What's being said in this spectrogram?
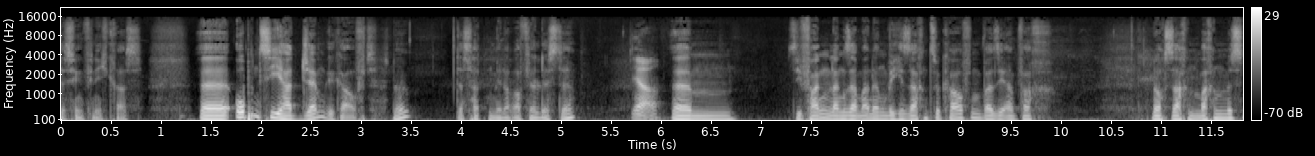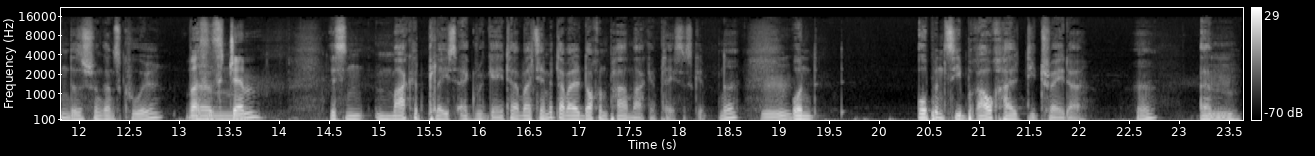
deswegen finde ich krass. Äh, OpenSea hat Gem gekauft, ne? Das hatten wir noch auf der Liste. Ja, Ähm, sie fangen langsam an, irgendwelche Sachen zu kaufen, weil sie einfach noch Sachen machen müssen. Das ist schon ganz cool. was Ähm, ist Gem? Ist ein Marketplace Aggregator, weil es ja mittlerweile doch ein paar Marketplaces gibt, ne? Mhm. Und OpenSea braucht halt die Trader. Ne? Ähm, Mhm.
